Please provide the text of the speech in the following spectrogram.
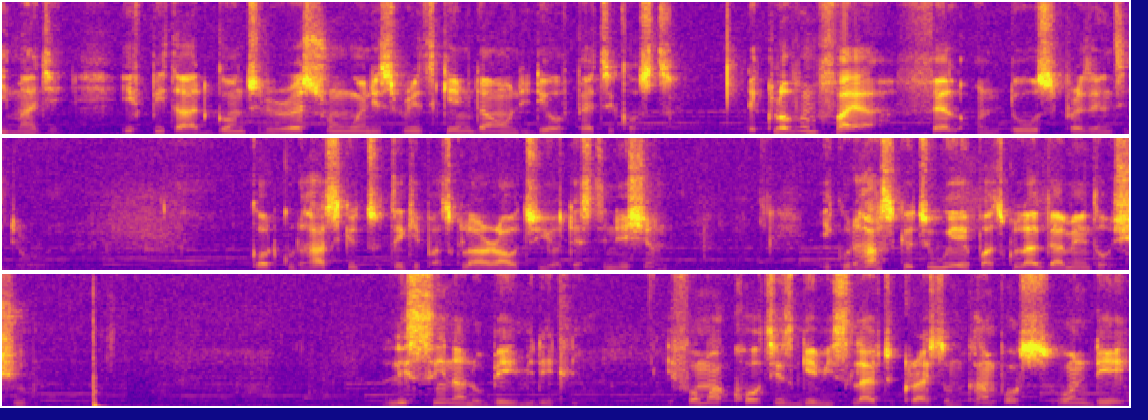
Imagine if Peter had gone to the restroom when the Spirit came down on the day of Pentecost. The cloven fire fell on those present in the. God could ask you to take a particular route to your destination. He could ask you to wear a particular garment or shoe. Listen and obey immediately. A former cultist gave his life to Christ on campus. One day,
